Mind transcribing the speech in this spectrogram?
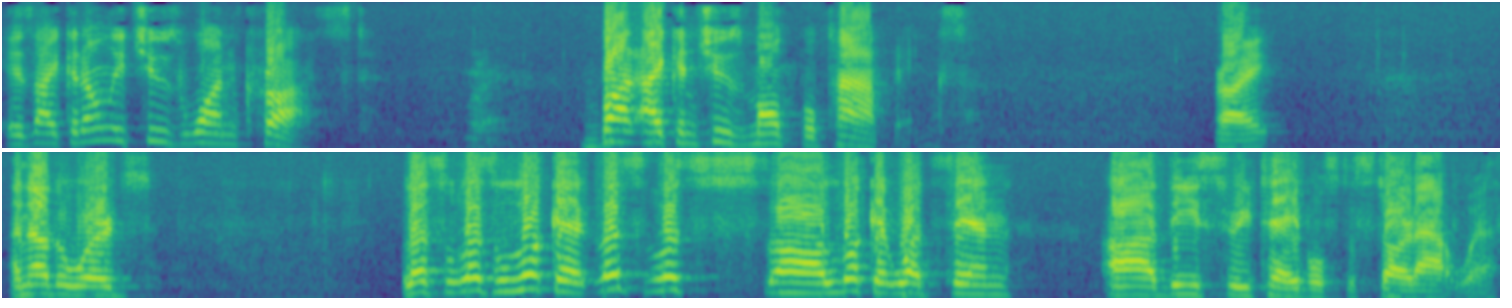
is I can only choose one crust, Right. but I can choose multiple toppings. Right? In other words, let's let's look at let's let's uh, look at what's in uh, these three tables to start out with.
